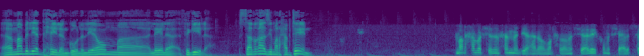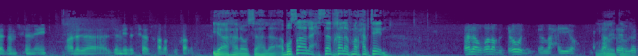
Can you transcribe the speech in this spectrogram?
آه، ما باليد حيلة نقول. اليوم آه، ليلة ثقيلة. أستاذ غازي مرحبتين. مرحبا أستاذ محمد. يا هلا ومرحبا. مسي عليكم ومسي على السادة المستمعين وعلى زميل الاستاذ خلف وخلف يا هلا وسهلا. أبو صالح أستاذ خلف مرحبتين. هلا وغلا سعود. يلا حيه الله يطول. لك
